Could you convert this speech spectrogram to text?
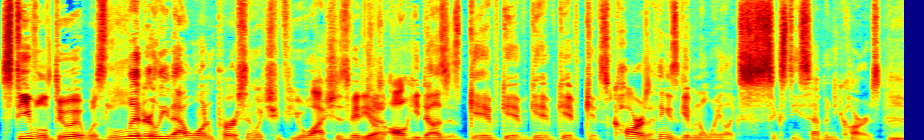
Steve will do it was literally that one person. Which if you watch his videos, Yeah. all he does is give, give, give, give, gives cars. I think he's given away like 60, 70 cars. Mm.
